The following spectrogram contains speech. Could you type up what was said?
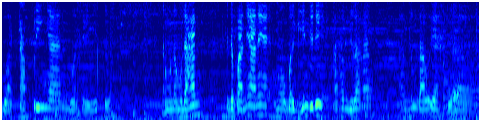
buat kaplingan, buat kayak gitu. Nah, mudah-mudahan ke depannya aneh mau bagiin jadi alhamdulillah kan antum tahu ya Iya. eh,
